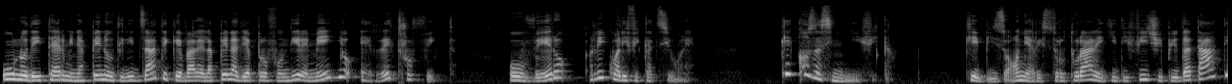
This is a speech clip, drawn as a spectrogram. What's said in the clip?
Uno dei termini appena utilizzati che vale la pena di approfondire meglio è retrofit, ovvero riqualificazione. Che cosa significa? Che bisogna ristrutturare gli edifici più datati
